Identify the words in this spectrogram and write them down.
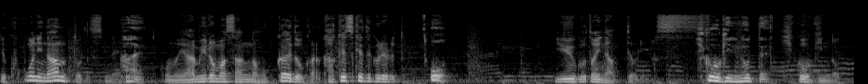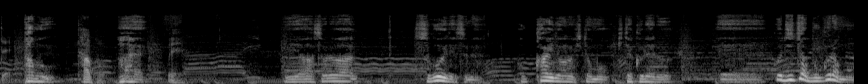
でここになんとですね、はい。この闇ロマさんが北海道から駆けつけてくれるとお。いうことになっております。飛行機に乗って。飛行機に乗って。多分多分、はい。えいやそれはすごいですね。北海道の人も来てくれる、えーこれ実は僕らも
